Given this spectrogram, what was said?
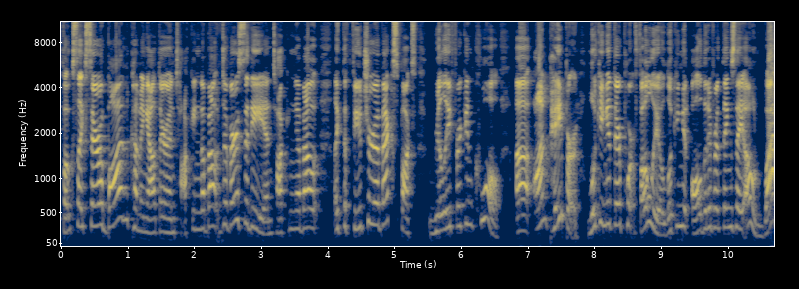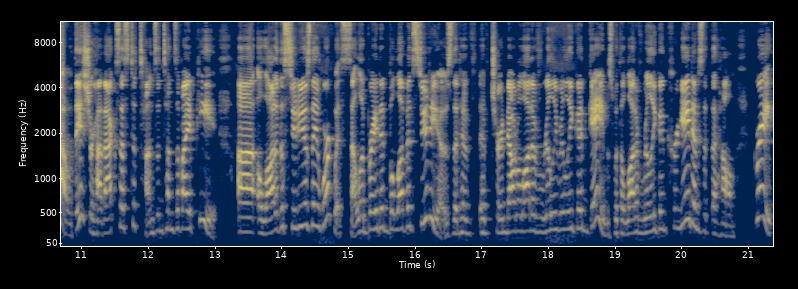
folks like Sarah Bond coming out there and talking about diversity and talking about like the future of Xbox. Really freaking cool. Uh, on paper, looking at their portfolio, looking at all the different things they own. Wow, they sure have access to tons and tons of IP. Uh, a lot of the studios they work with, celebrated, beloved studios that have have churned out a lot of really, really good games with a lot of really good creatives at the helm. Great.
